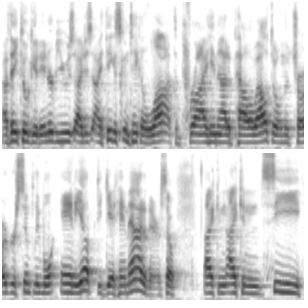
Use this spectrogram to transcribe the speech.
I think he'll get interviews. I just I think it's going to take a lot to pry him out of Palo Alto, and the Chargers simply won't ante up to get him out of there. So I can I can see.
